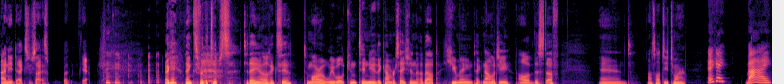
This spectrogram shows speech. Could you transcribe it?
I need to exercise, but yeah. okay, thanks for the tips today, Alexia. Tomorrow we will continue the conversation about humane technology, all of this stuff. And I'll talk to you tomorrow. Okay, bye.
